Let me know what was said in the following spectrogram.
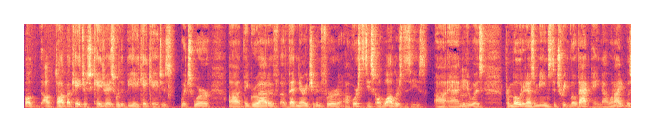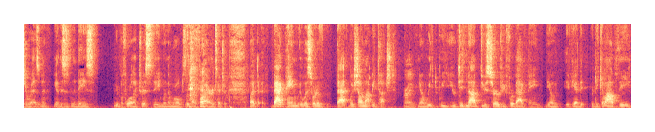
Well, I'll talk about cage rays. Cage rays were the BAK cages, which were uh, they grew out of a veterinary treatment for a horse disease called Wobbler's disease, uh, and mm. it was promoted as a means to treat low back pain. Now, when I was a resident, you know, this is in the days before electricity, when the world was lit by fire, etc. But back pain, it was sort of that which shall not be touched. Right. You know, we, we you did not do surgery for back pain. You know, if you had radiculopathy,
